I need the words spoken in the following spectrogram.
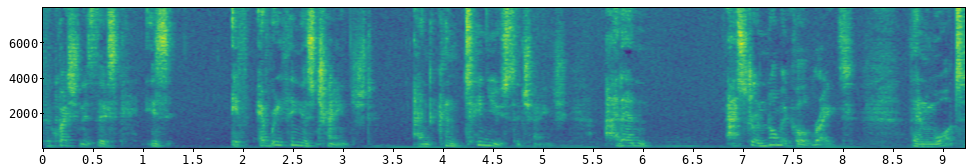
the question is this is if everything has changed and continues to change at an astronomical rate, then what,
